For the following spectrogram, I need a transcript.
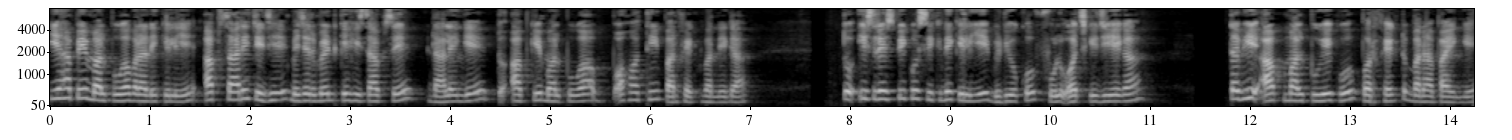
यहाँ पे मालपुआ बनाने के लिए आप सारी चीज़ें मेज़रमेंट के हिसाब से डालेंगे तो आपके मालपुआ बहुत ही परफेक्ट बनेगा। तो इस रेसिपी को सीखने के लिए वीडियो को फुल वॉच कीजिएगा। तभी आप मालपुए को परफेक्ट बना पाएँगे।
